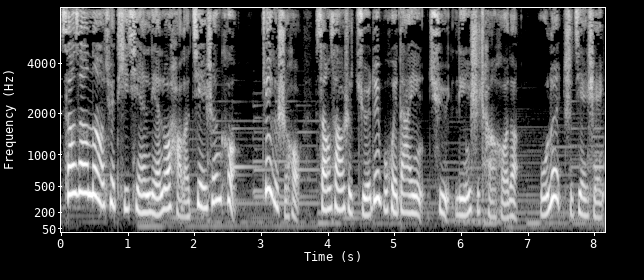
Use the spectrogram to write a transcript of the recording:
桑桑呢却提前联络好了健身课。这个时候，桑桑是绝对不会答应去临时场合的，无论是见谁。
